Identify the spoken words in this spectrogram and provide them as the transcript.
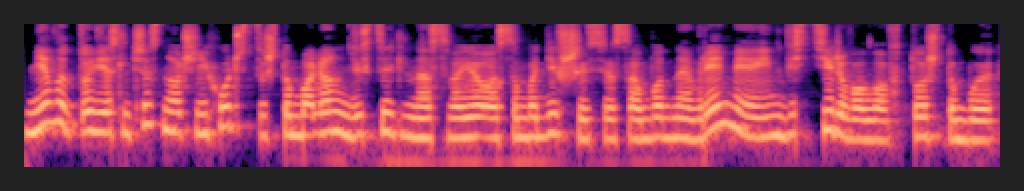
Мне вот, если честно, очень хочется, чтобы Алена действительно свое освободившееся свободное время инвестировала в то, чтобы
